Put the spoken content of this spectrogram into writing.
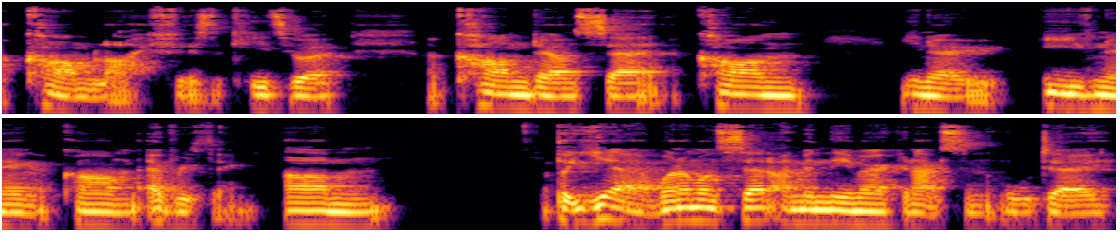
a calm life. Is the key to a, a calm down set, a calm, you know, evening, a calm everything. Um, but yeah, when I'm on set, I'm in the American accent all day,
